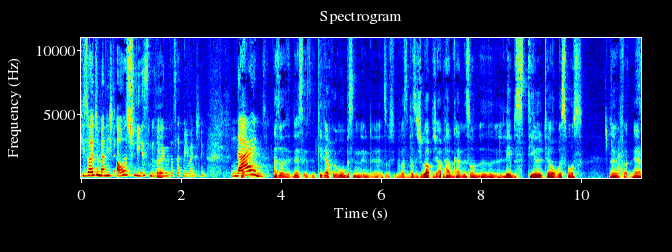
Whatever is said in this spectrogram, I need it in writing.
die sollte man nicht ausschließen. So irgendwas hat mir jemand geschrieben. Nein! Also es geht auch irgendwo ein bisschen, in, also was, was ich überhaupt nicht abhaben kann, ist so ein äh, Lebensstil-Terrorismus. Ne, weiß, ja.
